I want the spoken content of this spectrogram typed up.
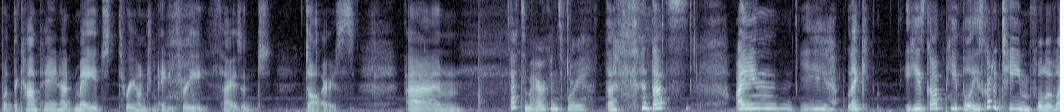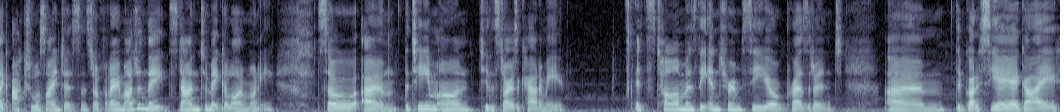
but the campaign had made three hundred eighty-three thousand dollars. Um, That's Americans for you. that that's, I mean, yeah, like he's got people. He's got a team full of like actual scientists and stuff, and I imagine they stand to make a lot of money. So um, the team on To the Stars Academy, it's Tom as the interim CEO and president. Um, they've got a CAA guy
